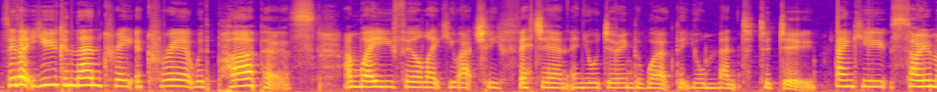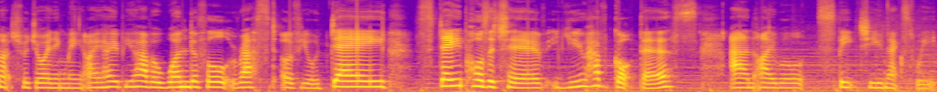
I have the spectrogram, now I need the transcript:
so that you can then create a career with purpose and where you feel like you actually fit in and you're doing the work that you're meant to do. Thank you so much for joining me. I hope you have a wonderful rest of your day. Stay positive. You have got this, and I will speak to you next week.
